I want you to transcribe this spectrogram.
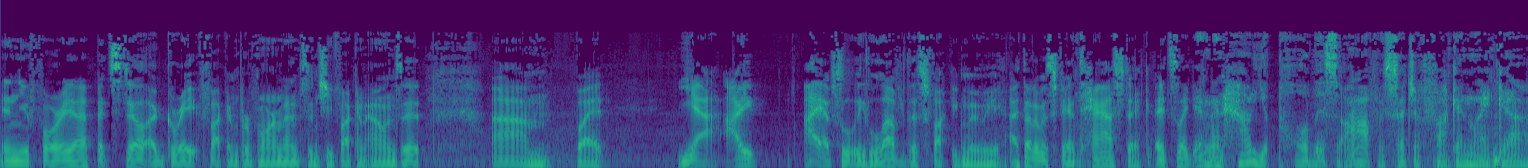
in Euphoria, but still a great fucking performance and she fucking owns it. Um, but yeah, I, I absolutely loved this fucking movie. I thought it was fantastic. It's like, and then how do you pull this off with such a fucking like, uh,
